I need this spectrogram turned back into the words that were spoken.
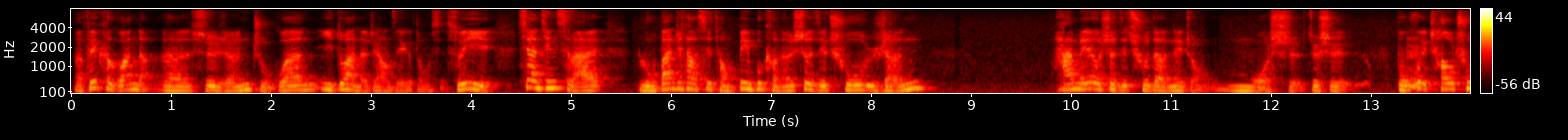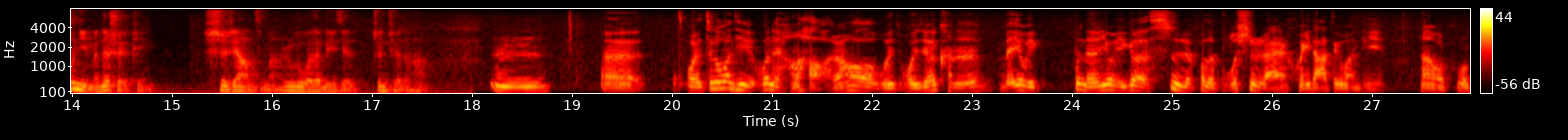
呃非客观的，呃是人主观臆断的这样子一个东西。所以现在听起来，鲁班这套系统并不可能设计出人还没有设计出的那种模式，就是不会超出你们的水平，是这样子吗？如果我的理解正确的话，嗯，呃。我这个问题问的很好，然后我我觉得可能没有一不能用一个是或者不是来回答这个问题啊，我我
